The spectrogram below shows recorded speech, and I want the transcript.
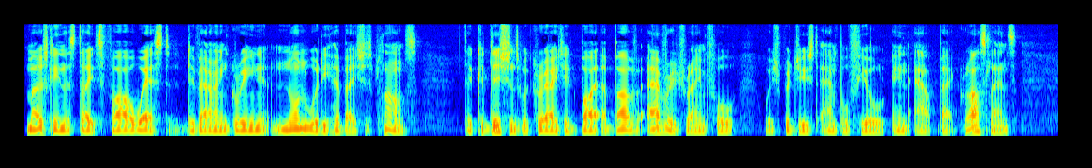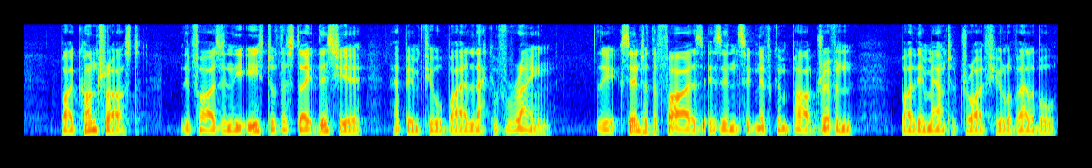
mostly in the state's far west, devouring green, non woody herbaceous plants. The conditions were created by above average rainfall, which produced ample fuel in outback grasslands. By contrast, the fires in the east of the state this year have been fueled by a lack of rain. The extent of the fires is in significant part driven by the amount of dry fuel available,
